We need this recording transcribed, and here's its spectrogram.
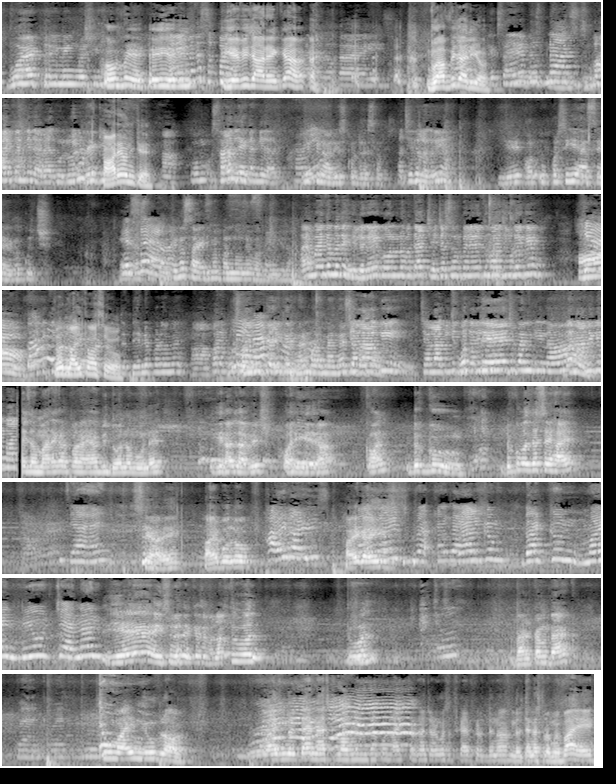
वो है ट्रिमिंग मशीन ओ बेटे ये भी ये भी जा रहे हैं क्या? वो आप भी जा रही हो? मेरे बूट ना आज भाई पहन के जा रहा है गोलू है ना? आ रहे हैं उनके? हाँ। सारा देख। पहन के जा रहा है। ये पहना रही इसको ड्रेस अब अच्छी तो लग रही है। ये और ऊपर से ये ऐसे आएगा कुछ। ऐसे करके ना साइड में बंद होने वाला है मेरा अरे मैं तो तो हिल गई गोलू ने बताया छह छह सौ रुपए ले तुम्हारे जुड़े के। हाँ। तो लाई कहाँ से हो? देने पड़े हमें। हाँ पर बड़ा महँगा चला की चला की कितनी तेज बन गई ना। बनाने के बाद हमारे घर पर आया अभी दो नमूने ये रहा लविश और ये रहा कौन? डुग्गू। डुग्गू बोलते से हाय से हाय हाय बोलो। Hi guys hi guys welcome back to my new channel ये इसने देख कैसे बोला तू बोल? तू बोल welcome back to my new blog guys मिलते हैं नेक्स्ट ब्लॉग में। वीडियो को लाइक करना चैनल को सब्सक्राइब कर देना। मिलते हैं नेक्स्ट ब्लॉग में। बाय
